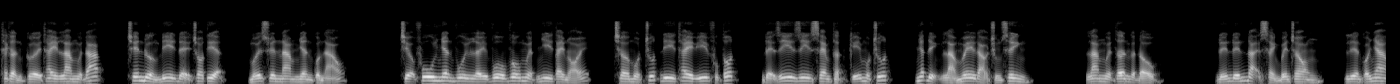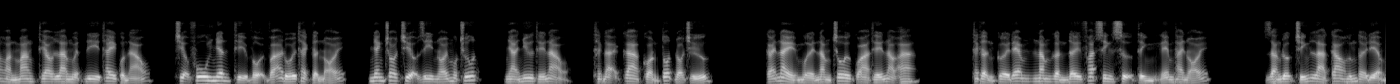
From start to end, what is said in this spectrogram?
Thạch thần cười thay lam nguyệt đáp, trên đường đi để cho tiện, mới xuyên nam nhân quần áo. Triệu phu nhân vui lấy vô vô nguyệt nhi tay nói, chờ một chút đi thay y phục tốt, để di di xem thật kỹ một chút, nhất định là mê đảo chúng sinh. Lam nguyệt tân gật đầu. Đến đến đại sảnh bên trong, liền có nha hoàn mang theo lam nguyệt đi thay quần áo, triệu phu nhân thì vội vã đối thạch thần nói, nhanh cho triệu di nói một chút, nhà như thế nào, thạch đại ca còn tốt đó chứ? Cái này mười năm trôi qua thế nào a? Thạch thần cười đem năm gần đây phát sinh sự tình em thay nói rằng được chính là cao hứng thời điểm,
